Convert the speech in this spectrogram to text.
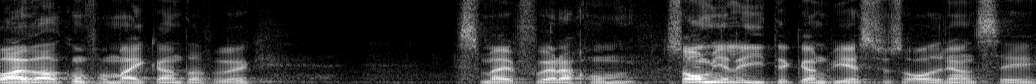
Baie welkom van my kant af ook. Dit is my voorreg om saam julle hier te kan wees soos Adrian sê.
